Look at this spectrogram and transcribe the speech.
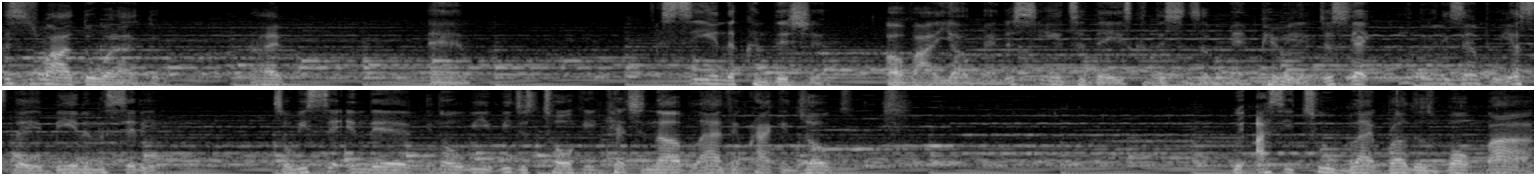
This is why I do what I do. Right? And seeing the condition of our young men, just seeing today's conditions of men, period. Just like I'm gonna give an example. Yesterday, being in the city, so we sitting there, you know, we we just talking, catching up, laughing, cracking jokes. We, I see two black brothers walk by.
